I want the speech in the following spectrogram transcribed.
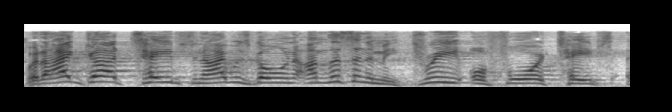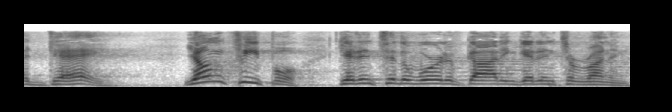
but I got tapes and I was going, um, I'm listening to me, three or four tapes a day. Young people, get into the Word of God and get into running.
